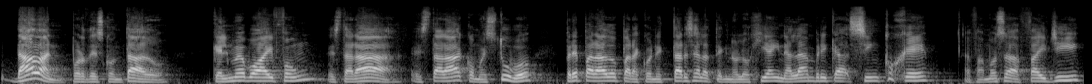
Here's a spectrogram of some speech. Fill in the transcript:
daban por descontado que el nuevo iPhone estará, estará como estuvo, preparado para conectarse a la tecnología inalámbrica 5G, la famosa 5G,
